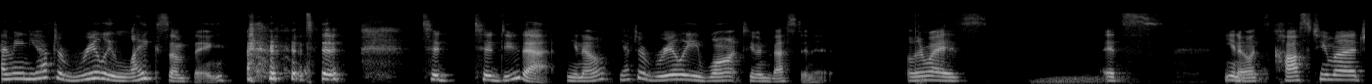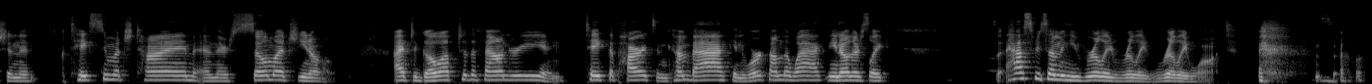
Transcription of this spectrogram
I mean, you have to really like something to to to do that, you know? You have to really want to invest in it. Otherwise, it's, you know, it's cost too much and it takes too much time and there's so much, you know, I have to go up to the foundry and take the parts and come back and work on the wax. You know, there's like so it has to be something you really, really, really want. So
